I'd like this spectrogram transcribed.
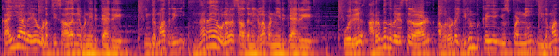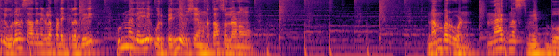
கையாலேயே உடைச்சி சாதனை பண்ணியிருக்காரு. இந்த மாதிரி நிறைய உலக சாதனைகளை பண்ணியிருக்காரு. ஒரு அறுபது வயசு ஆள் அவரோட இரும்பு கையை யூஸ் பண்ணி இந்த மாதிரி உலக சாதனைகளை படைக்கிறது உண்மையிலேயே ஒரு பெரிய விஷயம்னு தான் சொல்லணும். நம்பர் ஒன் மேக்னஸ் மிட்போ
